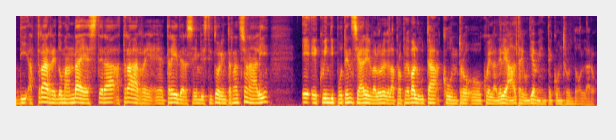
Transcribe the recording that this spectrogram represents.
di attrarre domanda estera, attrarre eh, traders e investitori internazionali e, e, quindi potenziare il valore della propria valuta contro quella delle altre, ovviamente contro il dollaro.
